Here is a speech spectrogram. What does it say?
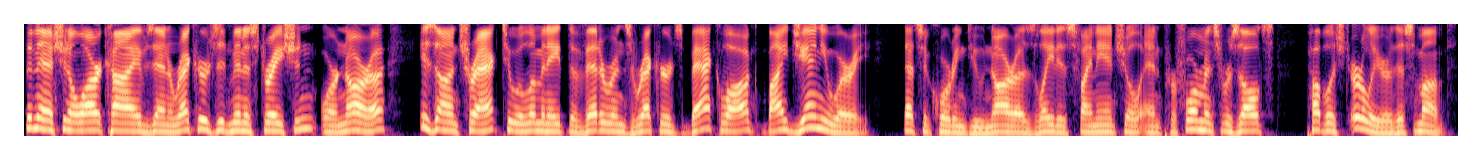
The National Archives and Records Administration, or NARA, is on track to eliminate the Veterans Records backlog by January. That's according to NARA's latest financial and performance results published earlier this month.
